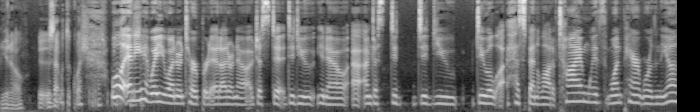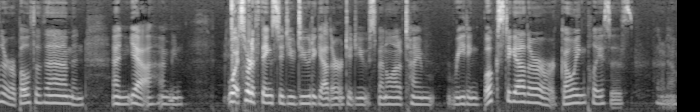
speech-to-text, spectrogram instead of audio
You know, is that what the question was? Well, any way you want to interpret it, I don't know. I just did. Did you, you know? I- I'm just did. Did you do a lot? Has spent a lot of time with one parent more than the other, or both of them? And and yeah, I mean, what sort of things did you do together? Did you spend a lot of time reading books together or going places? I don't know.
